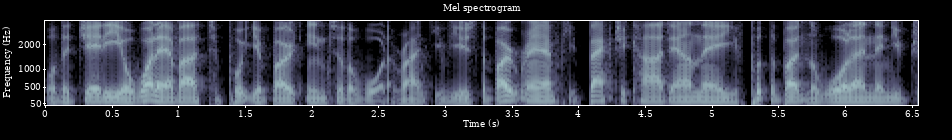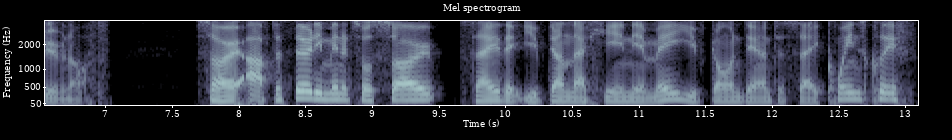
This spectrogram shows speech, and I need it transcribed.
or the jetty or whatever to put your boat into the water, right? You've used the boat ramp, you've backed your car down there, you've put the boat in the water, and then you've driven off. So after 30 minutes or so, say that you've done that here near me, you've gone down to, say, Queenscliff,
